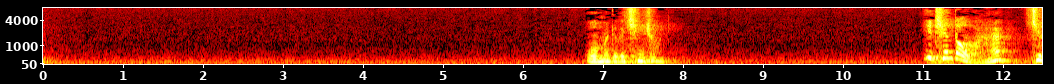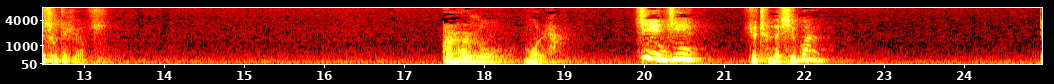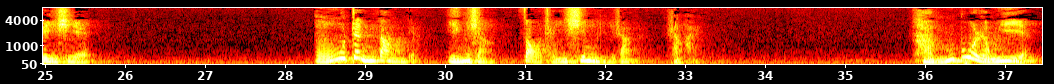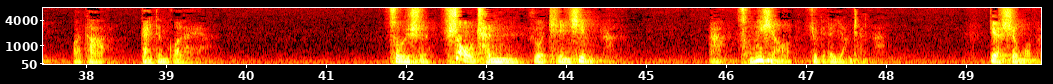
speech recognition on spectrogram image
我们这个青少年一天到晚接触这些东西，耳濡目染，渐渐就成了习惯了。这些不正当的影响，造成心理上的伤害，很不容易把它改正过来呀。所以是少成若天性啊，啊，从小就给他养成了，这是我们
